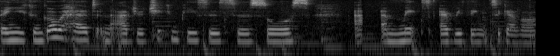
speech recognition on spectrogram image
Then you can go ahead and add your chicken pieces to the sauce and mix everything together.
